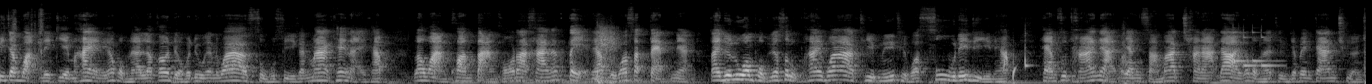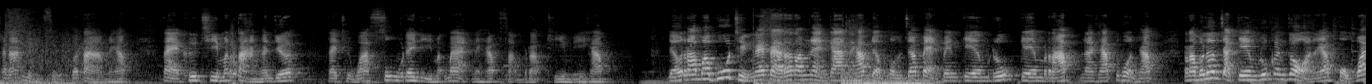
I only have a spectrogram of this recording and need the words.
มีจังหวะในเกมให้นะครับผมนะแล้วก็เดี๋ยวมาดูกันว่าสูสีกันมากแค่ไหนครับระหว่างความต่างของราคานักเตะนะครับหรือว่าสแตทเนี่ยแต่โดยรวมผมจะสรุปให้ว่าทีมนี้ถือว่าสู้ได้ดีนะครับแถมสุดท้ายเนี่ยยังสามารถชนะได้ครับผมนะถึงจะเป็นการเฉือนชนะ1-0ก็ตามนะครับแต่คือทีมมันต่างกันเยอะ แต่ถือว่าสู้ได้ดีมากๆนะครับสำหรับทีมนี้ครับ เดี๋ยวเรามาพูดถึงในแต่ละตำแหน่งกันนะครับ เดี๋ยวผมจะแบ่งเป็นเกมรุกเกมรับนะครับ ทุกคนครับ เรามาเริ่มจากเกมรุกกันก่อนนะครับ ผมว่า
